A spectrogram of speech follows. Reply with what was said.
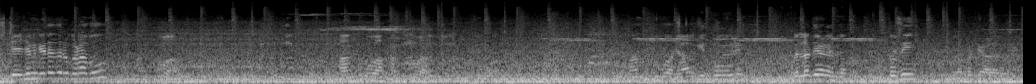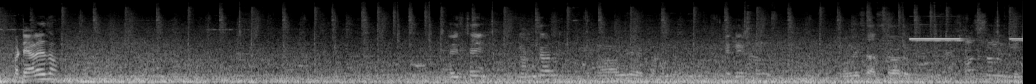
ਸਟੇਸ਼ਨ ਕਿਹੜੇ ਤੇ ਰੁਕਣਾ ਬੂ ਪਊ ਹੰਕੂਆ। ਹੰਕੂਆ। ਹੰਤੂਆ ਯਾਰ ਕਿੱਥੋਂ ਵੀਰੇ? ਮੈਂ ਲੁਧਿਆਣੇ ਤੋਂ। ਤੁਸੀਂ? ਪਟਿਆਲਾ ਦਾ ਪਟਿਆਲੇ ਤੋਂ? ਇੱਥੇ ਕੰਮ ਕਰ? ਹਾਂ ਵੀਰੇ ਕਿੰਨੇ ਸਾਲ ਹੋ ਗਏ? 7 ਸਾਲ 10 ਸਾਲ ਹੋ ਗਏ।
